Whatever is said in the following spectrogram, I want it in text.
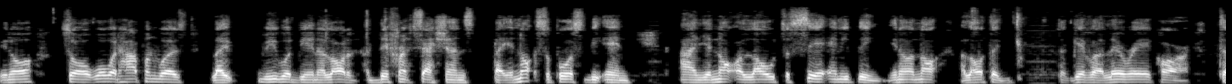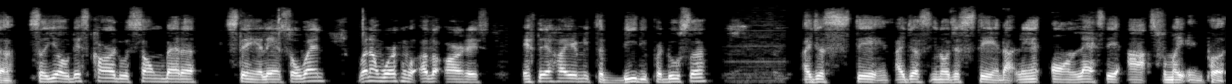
you know? So what would happen was like we would be in a lot of different sessions that you're not supposed to be in and you're not allowed to say anything, you know, not allowed to, to give a lyric or to, so yo, this card would sound better. Stay in your lane. So when, when I'm working with other artists, if they hire me to be the producer, I just stay in, I just, you know, just stay in that lane unless they ask for my input.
